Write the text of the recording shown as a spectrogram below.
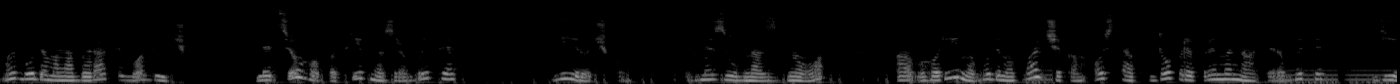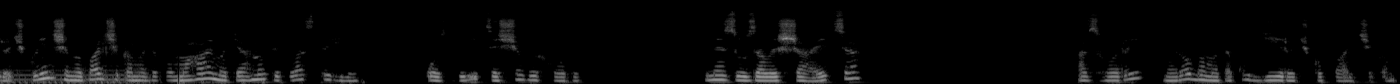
ми будемо набирати водичку. Для цього потрібно зробити дірочку. Внизу в нас дно, а вгорі ми будемо пальчиком ось так добре приминати, робити дірочку. Іншими пальчиками допомагаємо тягнути пластилін. Ось, дивіться, що виходить. Внизу залишається, а згори ми робимо таку дірочку пальчиком.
